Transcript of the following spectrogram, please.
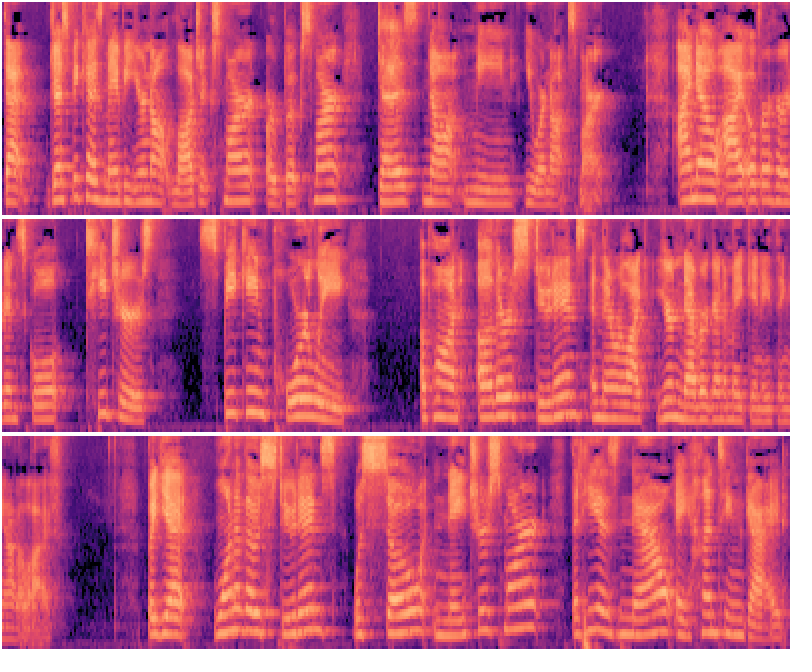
that just because maybe you're not logic smart or book smart does not mean you are not smart. I know I overheard in school teachers speaking poorly upon other students, and they were like, You're never to make anything out of life. But yet, one of those students was so nature smart that he is now a hunting guide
